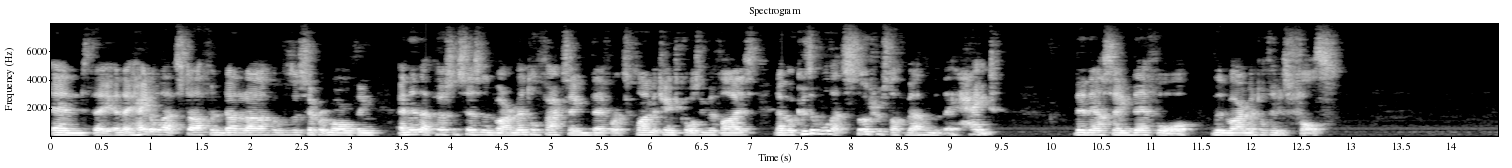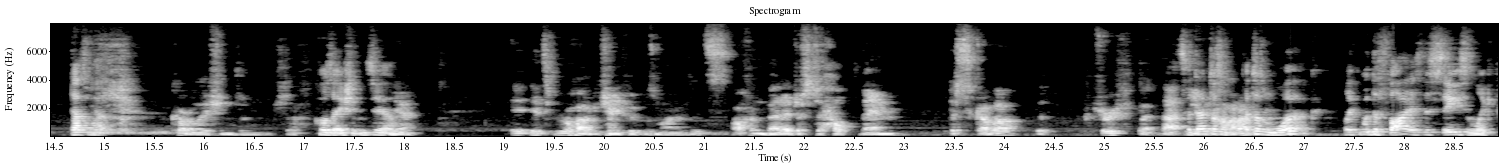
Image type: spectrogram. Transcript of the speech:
and they and they hate all that stuff and da da da. It was a separate moral thing, and then that person says an environmental fact saying therefore it's climate change causing the fires. Now because of all that social stuff about them that they hate, they're now saying therefore the environmental thing is false. That's what Correlations and stuff. causations, yeah. Yeah. It, it's real hard to change people's minds. It's often better just to help them discover the truth, but that's But that doesn't harder. that doesn't work. Like with the fires this season, like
